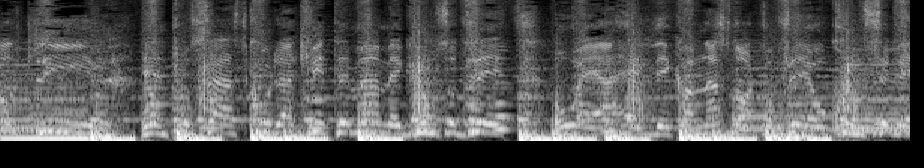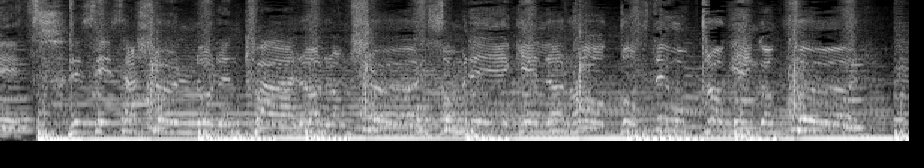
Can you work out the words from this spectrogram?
alt liv. En prosess hvor jeg kvitter meg med grums og dritt. Og jeg heldig, kan jeg snart få fred og konse litt. Det sier seg sjøl når enhver arrangør som regel har hatt oss det oppdrag en gang før.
